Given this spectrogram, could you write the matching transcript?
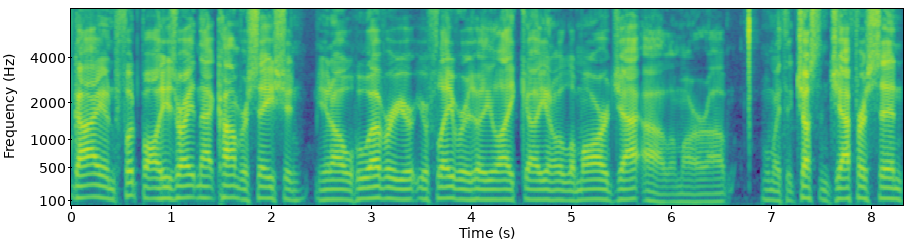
guy in football. He's right in that conversation. You know, whoever your your flavor is, you like, uh, you know, Lamar, uh, Lamar, uh, who am I think, Justin Jefferson,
